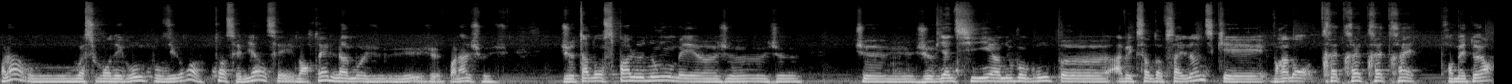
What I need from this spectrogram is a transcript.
voilà, on voit souvent des groupes, on se dit, oh, c'est bien, c'est mortel. Là, moi, je, voilà, je je t'annonce pas le nom, mais euh, je, je, je, viens de signer un nouveau groupe euh, avec Sound of Silence qui est vraiment très très très très prometteur.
